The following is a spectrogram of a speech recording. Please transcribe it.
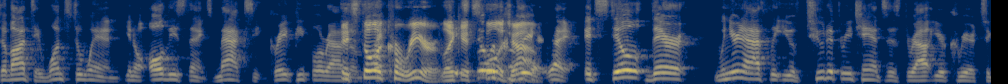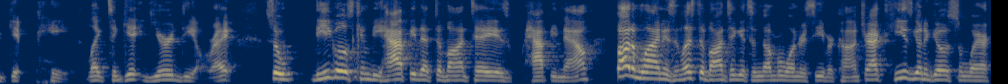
DeVonta wants to win, you know, all these things. Maxey, great people around. It's him. still like, a career. Like it's, it's still, a, career, job. Right. It's still there. When you're an athlete, you have two to three chances throughout your career to get paid, like to get your deal, right? So the Eagles can be happy that DeVonta is happy now. Bottom line is, unless DeVonta gets a number one receiver contract, he's going to go somewhere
